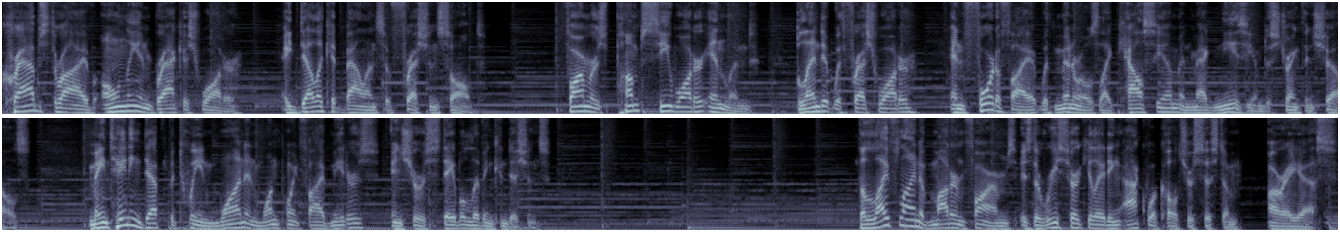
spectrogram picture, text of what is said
Crabs thrive only in brackish water, a delicate balance of fresh and salt. Farmers pump seawater inland, blend it with fresh water, and fortify it with minerals like calcium and magnesium to strengthen shells. Maintaining depth between 1 and 1.5 meters ensures stable living conditions. The lifeline of modern farms is the Recirculating Aquaculture System, RAS.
